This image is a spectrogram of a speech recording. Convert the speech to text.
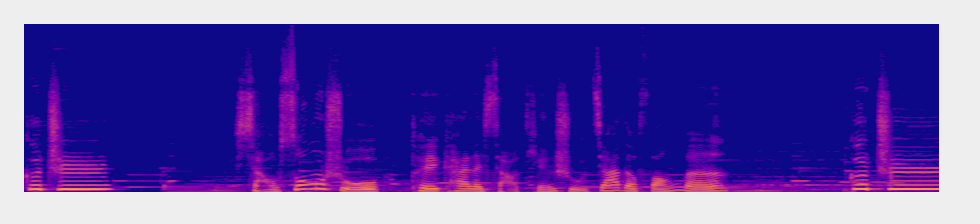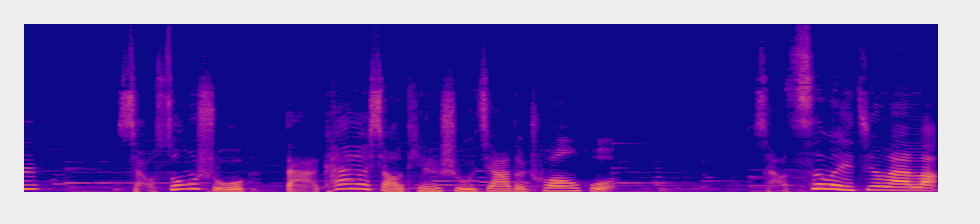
咯吱。”小松鼠推开了小田鼠家的房门，咯吱。小松鼠打开了小田鼠家的窗户，小刺猬进来了，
